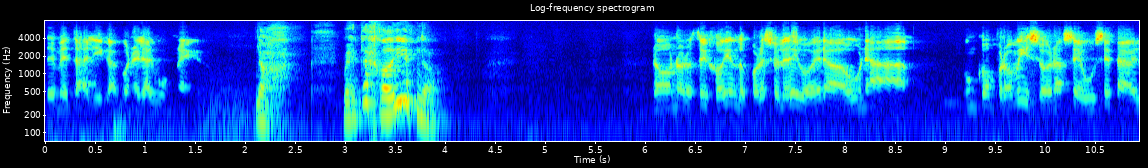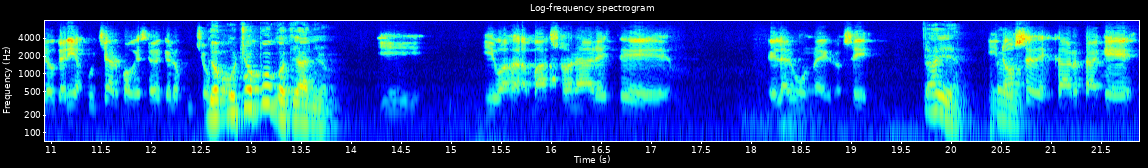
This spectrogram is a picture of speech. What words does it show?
de Metallica con el álbum negro. No, me estás jodiendo. No, no lo estoy jodiendo, por eso le digo, era una un compromiso, no sé, Buceta lo quería escuchar porque se ve que lo escuchó Lo escuchó poco este año. y, y va, va a sonar este el álbum negro, sí. Está bien. Y no bien. se descarta que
